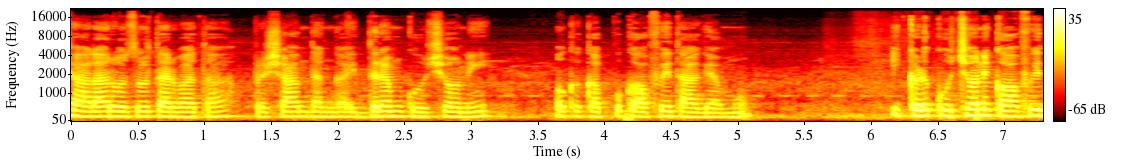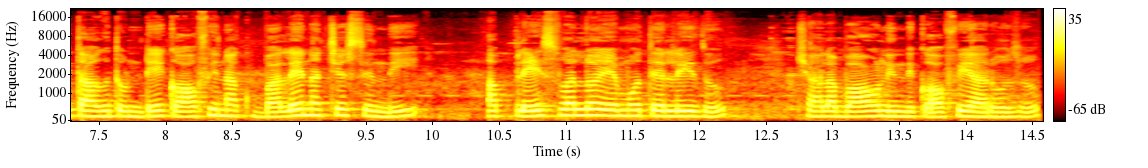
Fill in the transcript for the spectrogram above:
చాలా రోజుల తర్వాత ప్రశాంతంగా ఇద్దరం కూర్చొని ఒక కప్పు కాఫీ తాగాము. ఇక్కడ కూర్చొని కాఫీ తాగుతుంటే కాఫీ నాకు భలే నచ్చేసింది. ఆ ప్లేస్ వల్ల ఏమో తెలీదు. చాలా బాగుండింది కాఫీ ఆ రోజు.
